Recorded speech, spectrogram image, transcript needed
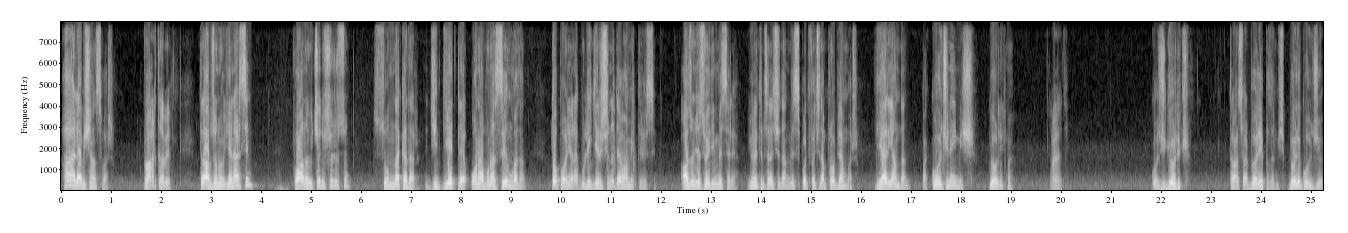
hala bir şans var. Var tabii. Trabzon'u yenersin, puanı 3'e düşürürsün. Sonuna kadar ciddiyetle ona buna sığınmadan top oynayarak bu lig yarışını devam ettirirsin. Az önce söylediğim mesele. Yönetimsel açıdan ve sportif açıdan problem var. Diğer yandan bak golcü neymiş gördük mü? Evet. Golcü gördük. Transfer böyle yapılırmış. Böyle golcü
